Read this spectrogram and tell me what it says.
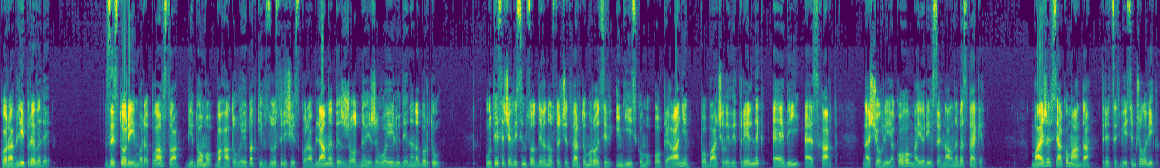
Кораблі привиди. З історії мореплавства відомо багато випадків зустрічі з кораблями без жодної живої людини на борту. У 1894 році в Індійському океані побачили вітрильник Ебій С. Харт, на щоглі якого майорів сигнал небезпеки. Майже вся команда 38 чоловік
